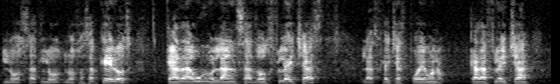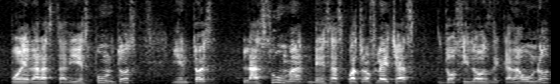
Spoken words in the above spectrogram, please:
los, los, dos arqueros, cada uno lanza dos flechas, las flechas pueden, bueno, cada flecha puede dar hasta 10 puntos, y entonces la suma de esas cuatro flechas, dos y dos de cada uno,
